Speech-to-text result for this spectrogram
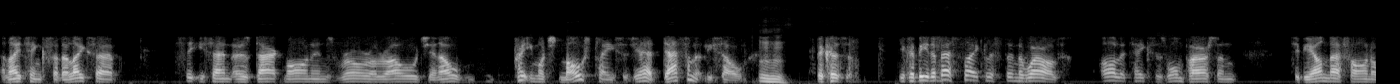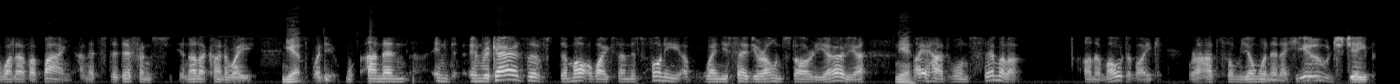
And I think for the likes of city centres, dark mornings, rural roads, you know, pretty much most places, yeah, definitely so. Mm-hmm. Because you could be the best cyclist in the world. All it takes is one person to be on their phone or whatever, bang, and it's the difference, you know, that kind of way. Yep. When you, and then in in regards of the motorbikes, and it's funny uh, when you said your own story earlier, Yeah. I had one similar on a motorbike where I had some young one in a huge Jeep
